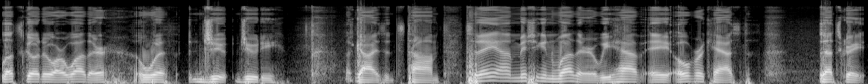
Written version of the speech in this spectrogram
let's go to our weather with Ju- Judy. Guys, it's Tom. Today on Michigan weather, we have a overcast. That's great.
